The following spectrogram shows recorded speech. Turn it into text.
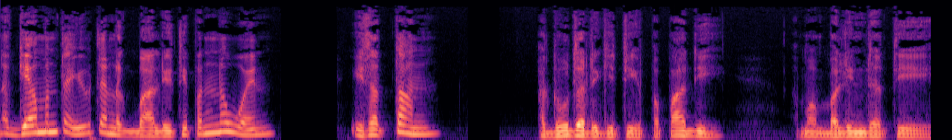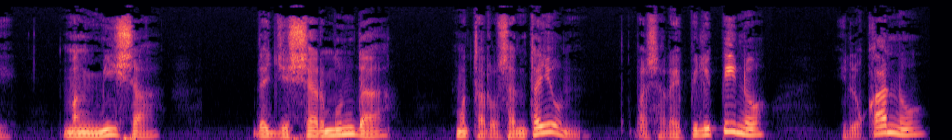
nagyaman tayo, ta nagbali ti panawen, itatan, aduda digiti papadi, mabalinda ti mangmisa, da di sermunda, matarusan tayon. Pasaray Pilipino, Ilocano,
